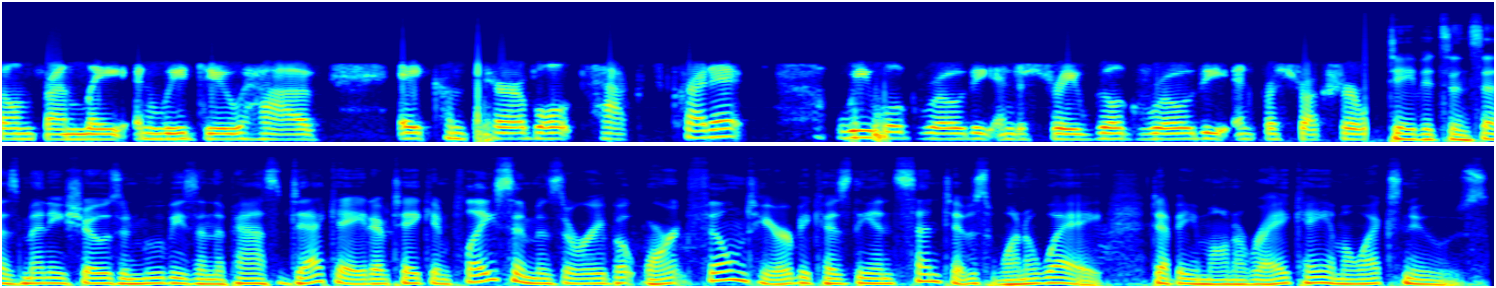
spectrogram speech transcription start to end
film friendly and we do have a comparable tax credit, we will grow the industry, we'll grow the infrastructure. Davidson says many shows and movies in the past decade have taken place in Missouri but weren't filmed here because the incentives went away. Debbie Monterrey, KMOX News.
